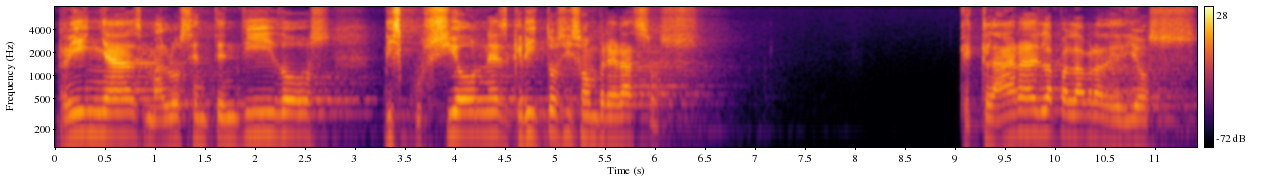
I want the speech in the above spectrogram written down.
riñas, malos entendidos, discusiones, gritos y sombrerazos. Qué clara es la palabra de Dios.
